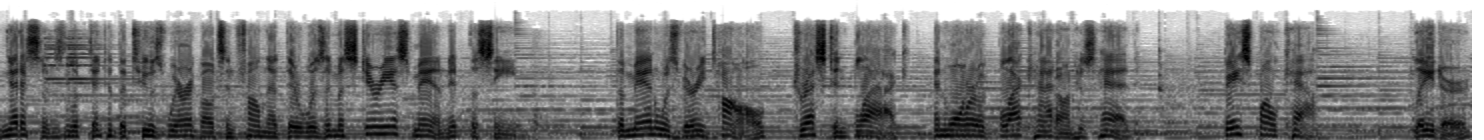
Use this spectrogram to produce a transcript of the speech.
Netizens looked into the two's whereabouts and found that there was a mysterious man at the scene. The man was very tall, dressed in black, and wore a black hat on his head. Baseball cap. Later,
